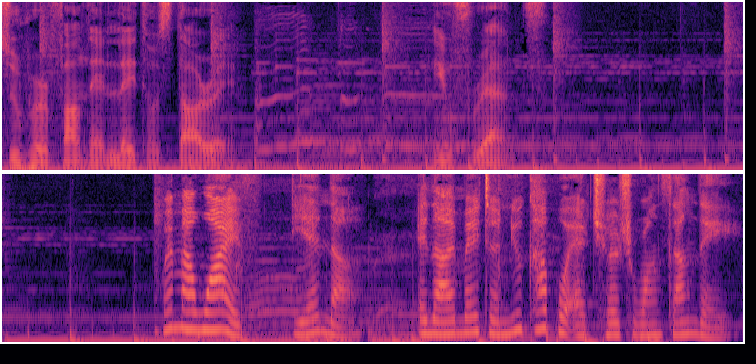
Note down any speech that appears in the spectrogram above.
Super funny little story. New friends. When my wife, Diana, and I met a new couple at church one Sunday,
